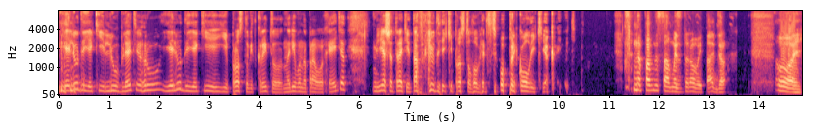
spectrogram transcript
Є люди, які люблять гру, є люди, які її просто відкрито наліво-направо хейтять. Є ще третій етап люди, які просто ловлять з цього прикол і кекають. Це, напевно, самий здоровий табір. Ой.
